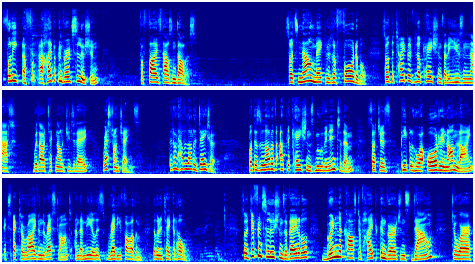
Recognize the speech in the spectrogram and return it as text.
fully a, a hyperconverged solution for $5,000. So it's now making it affordable. So the type of locations that are using that with our technology today, restaurant chains. They don't have a lot of data. But there's a lot of applications moving into them, such as people who are ordering online expect to arrive in the restaurant and their meal is ready for them. They're going to take it home. So different solutions available, bringing the cost of hyperconvergence down to where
